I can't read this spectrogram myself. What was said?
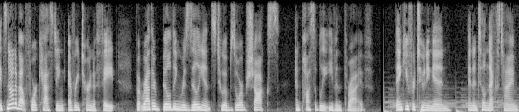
It's not about forecasting every turn of fate, but rather building resilience to absorb shocks and possibly even thrive. Thank you for tuning in. And until next time,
